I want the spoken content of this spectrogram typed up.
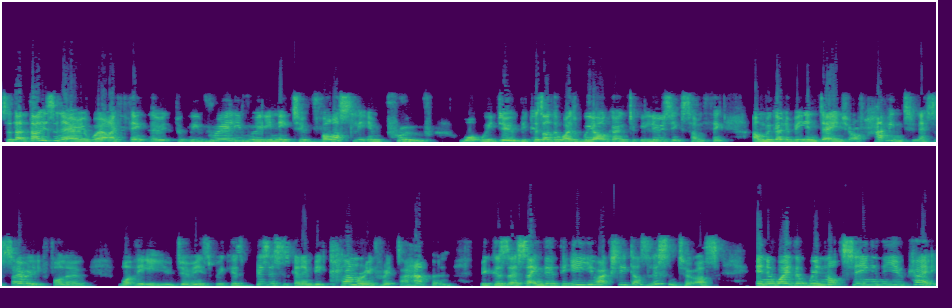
So that, that is an area where I think that we really, really need to vastly improve what we do because otherwise we are going to be losing something and we're going to be in danger of having to necessarily follow what the EU does because business is going to be clamoring for it to happen because they're saying that the EU actually does listen to us in a way that we're not seeing in the UK.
